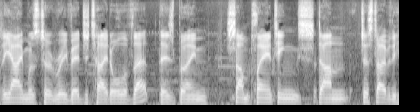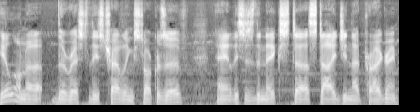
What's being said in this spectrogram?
the aim was to revegetate all of that. There's been some plantings done just over the hill on uh the rest of this travelling stock reserve, and this is the next uh, stage in that program.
